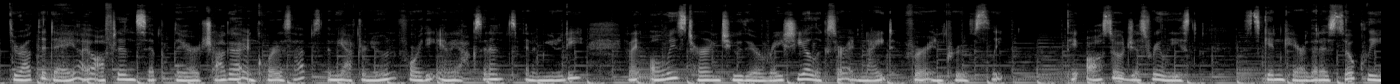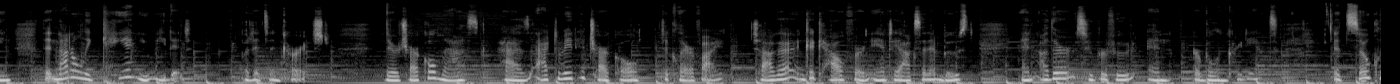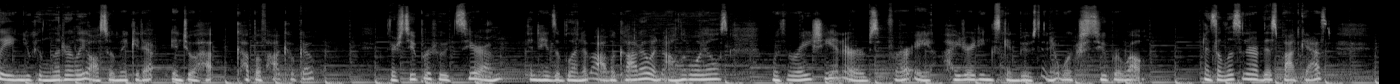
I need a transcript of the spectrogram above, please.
Throughout the day, I often sip their chaga and cordyceps in the afternoon for the antioxidants and immunity, and I always turn to their reishi elixir at night for improved sleep. They also just released skincare that is so clean that not only can you eat it, but it's encouraged. Their charcoal mask has activated charcoal to clarify, chaga and cacao for an antioxidant boost, and other superfood and herbal ingredients. It's so clean you can literally also make it into a hot cup of hot cocoa. Their superfood serum contains a blend of avocado and olive oils with reishi and herbs for a hydrating skin boost, and it works super well. As a listener of this podcast,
